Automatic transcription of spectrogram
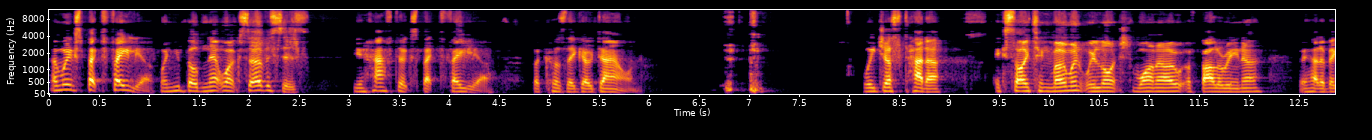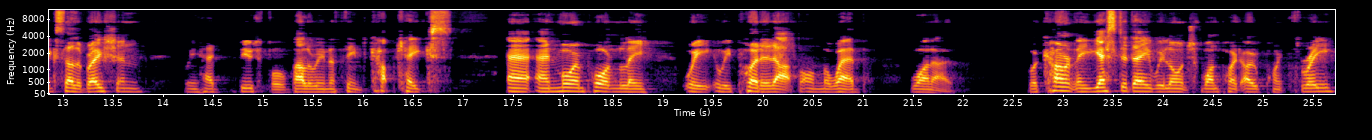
and we expect failure. When you build network services, you have to expect failure because they go down. we just had a exciting moment. We launched 1.0 of Ballerina. We had a big celebration. We had beautiful ballerina themed cupcakes. Uh, and more importantly, we, we put it up on the web 1.0. We're currently, yesterday we launched 1.0.3.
